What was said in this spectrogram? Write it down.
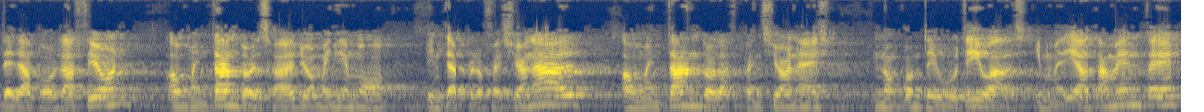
de la población, aumentando el salario mínimo interprofesional, aumentando las pensiones no contributivas inmediatamente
